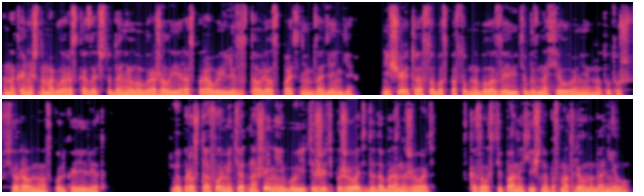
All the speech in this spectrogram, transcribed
Она, конечно, могла рассказать, что Данила угрожал ей расправой или заставлял спать с ним за деньги. Еще эта особа способна была заявить об изнасиловании, но тут уж все равно, сколько ей лет. «Вы просто оформите отношения и будете жить, поживать да добра наживать», сказал Степан и хищно посмотрел на Данилу.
